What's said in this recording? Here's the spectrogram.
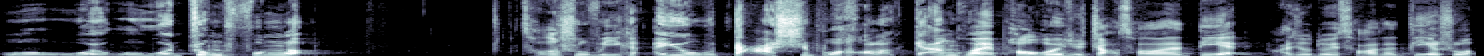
我我我我中风了。”曹操叔父一看，哎呦，大事不好了，赶快跑回去找曹操的爹啊，就对曹操的爹说：“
